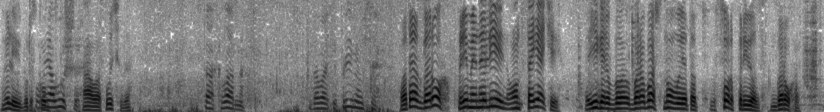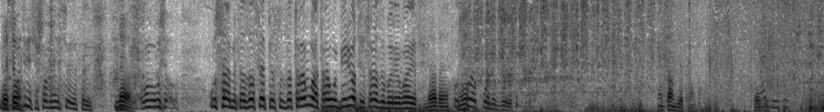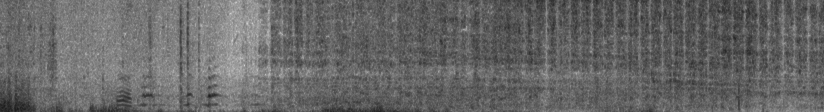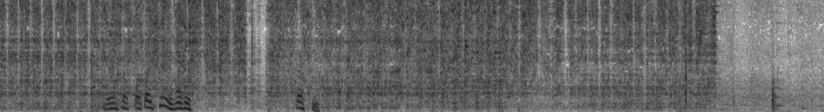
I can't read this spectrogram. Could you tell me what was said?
Ну или У бруском. меня лучше. А, у вас лучше, да? Так, ладно. Давайте примемся. Вот этот горох, лейн, он стоячий. Игорь Ба- Барабаш новый этот сорт привез гороха. То Ну, есть он, смотрите, чтобы не все это... Да. Он ус- усами-то зацепится за траву, а траву берет и сразу вырывает. да, да. Ну, Пустое поле будет. он там где-то он. Пойди. потом сейчас поточу и буду косить.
